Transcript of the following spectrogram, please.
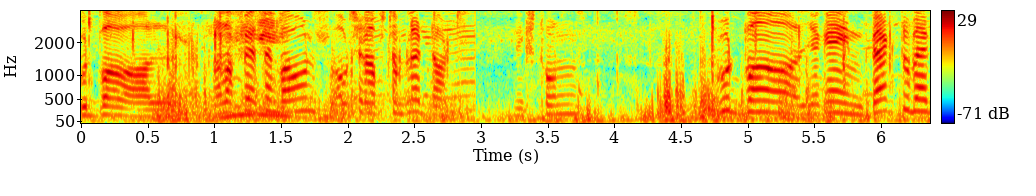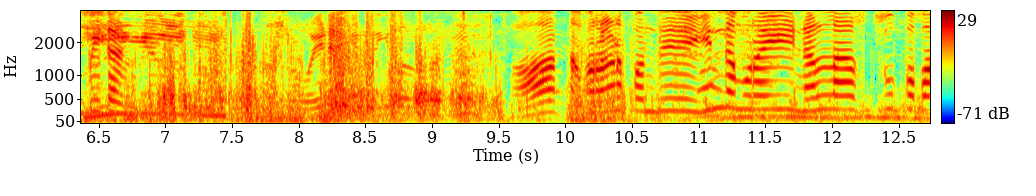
குட் பால் நல்லா pace and bounce outside off ஸ்டம்பில் dot next one good ball again back to back beaten ah தவறான பந்து. இந்த முறை நல்லா சூப்பரா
